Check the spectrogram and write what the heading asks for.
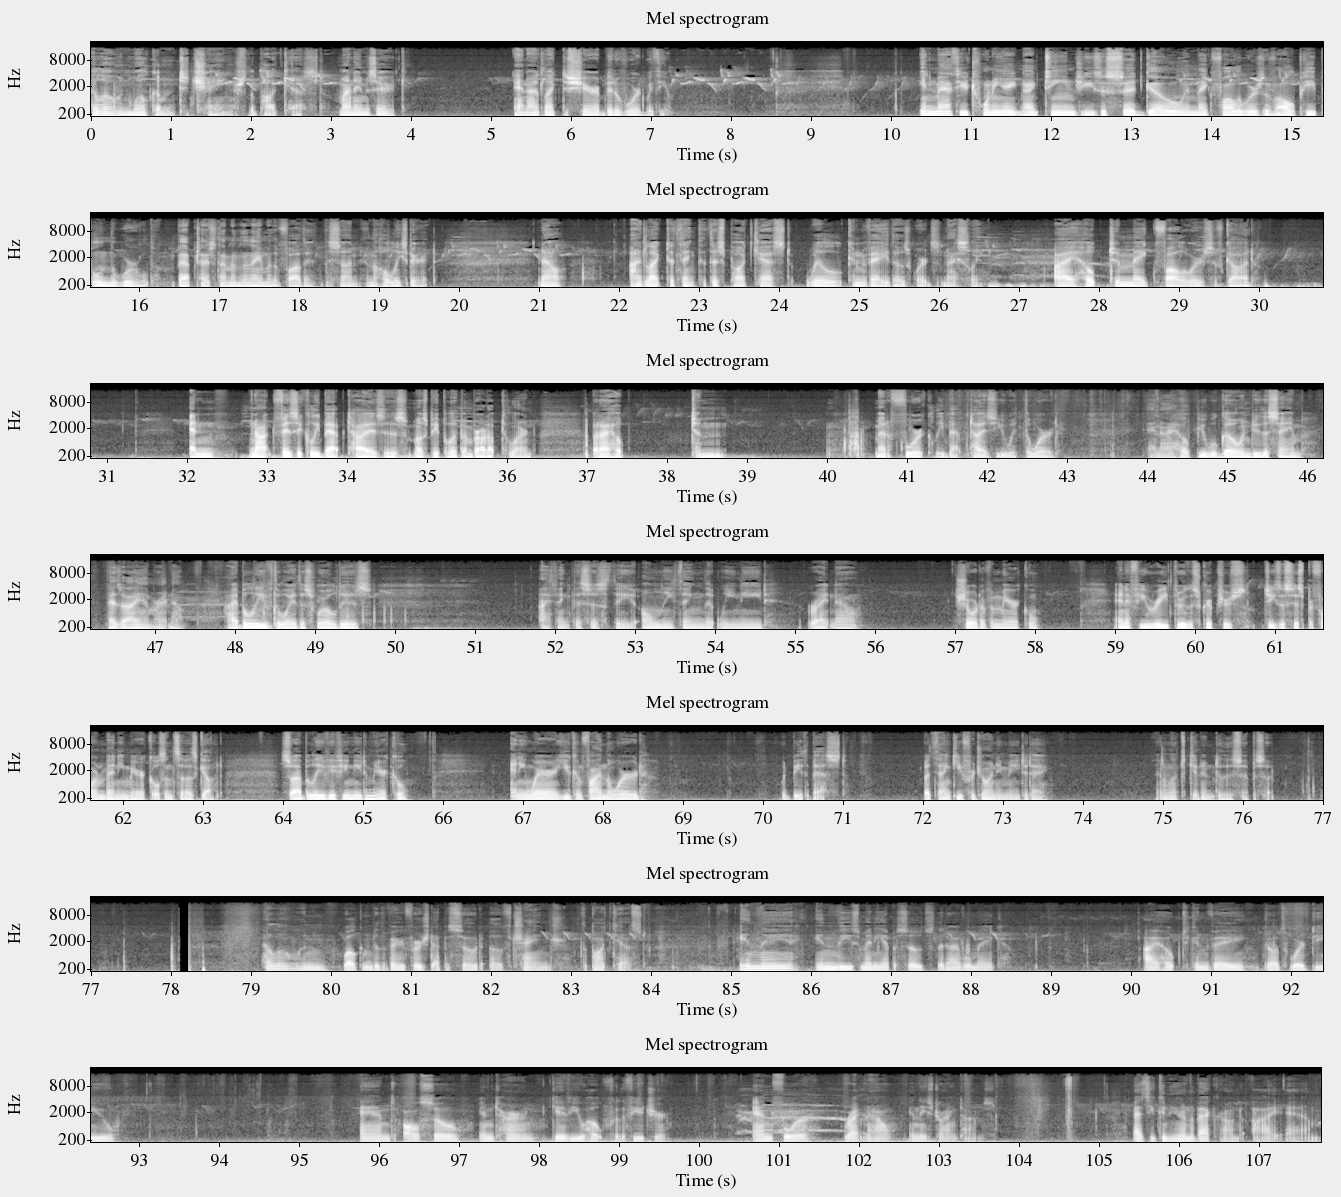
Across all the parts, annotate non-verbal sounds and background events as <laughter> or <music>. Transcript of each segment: Hello and welcome to Change the Podcast. My name is Eric, and I'd like to share a bit of word with you. In Matthew 28:19, Jesus said, "Go and make followers of all people in the world, baptize them in the name of the Father, the Son, and the Holy Spirit." Now, I'd like to think that this podcast will convey those words nicely. I hope to make followers of God and not physically baptize as most people have been brought up to learn, but I hope to m- metaphorically baptize you with the Word. And I hope you will go and do the same as I am right now. I believe the way this world is, I think this is the only thing that we need right now short of a miracle. And if you read through the scriptures, Jesus has performed many miracles, and so has God. So I believe if you need a miracle, anywhere you can find the word would be the best. But thank you for joining me today. And let's get into this episode. Hello, and welcome to the very first episode of Change, the podcast. In the in these many episodes that I will make, I hope to convey God's word to you and also in turn give you hope for the future and for right now in these trying times. As you can hear in the background, I am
